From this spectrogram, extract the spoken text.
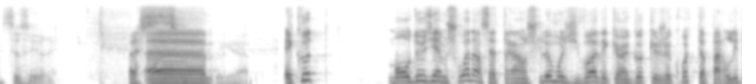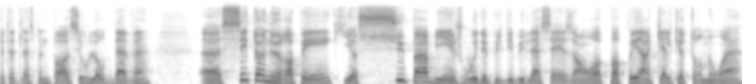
Ça, c'est vrai. Ah, Euh. Écoute, mon deuxième choix dans cette tranche-là, moi, j'y vais avec un gars que je crois que tu as parlé peut-être la semaine passée ou l'autre d'avant. Euh, c'est un Européen qui a super bien joué depuis le début de la saison, a popé dans quelques tournois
